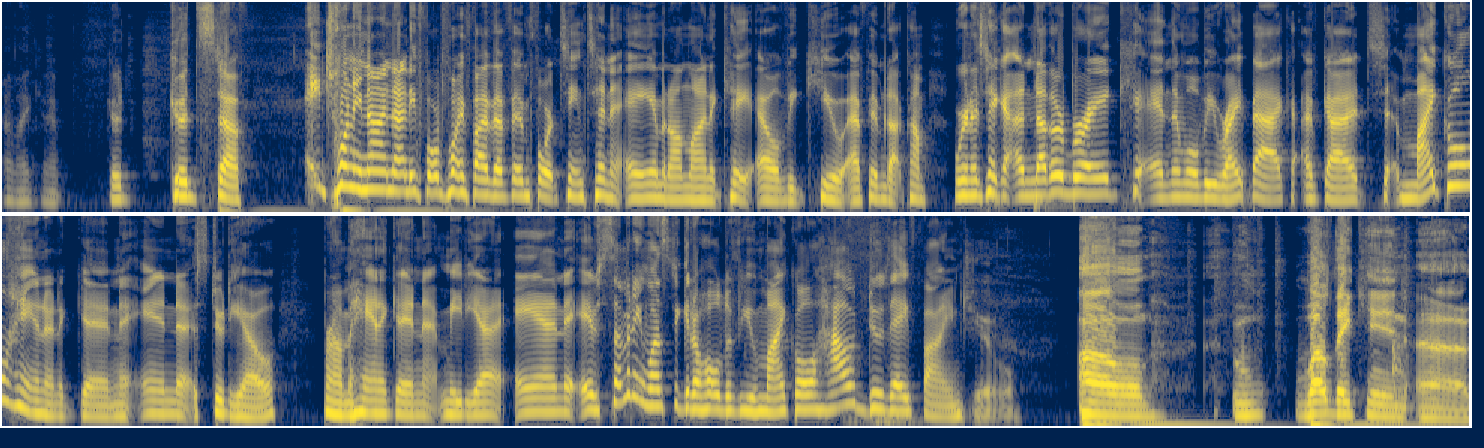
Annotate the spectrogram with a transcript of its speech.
I like it. Good good stuff. 829 94.5 FM 1410 AM and online at klvqfm.com. We're going to take another break and then we'll be right back. I've got Michael Hannigan in studio from Hannigan Media. And if somebody wants to get a hold of you, Michael, how do they find you? Um, well, they can uh,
